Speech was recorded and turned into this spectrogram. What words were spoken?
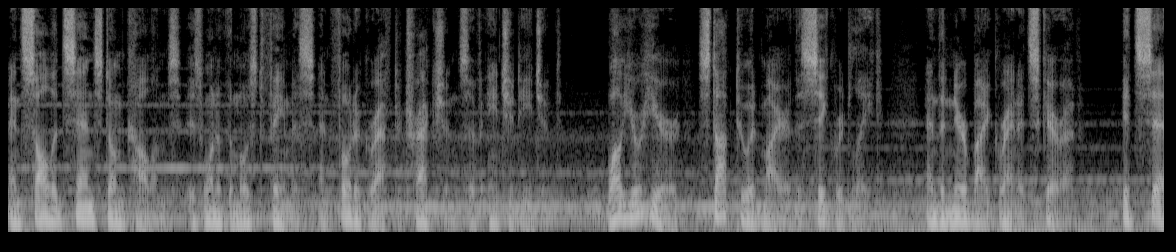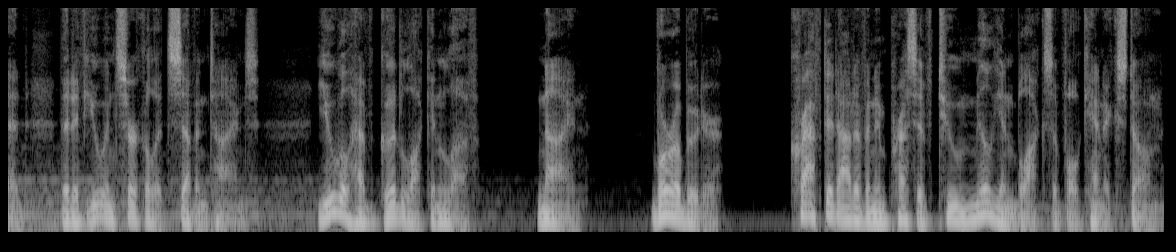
and solid sandstone columns is one of the most famous and photographed attractions of ancient Egypt. While you're here, stop to admire the sacred lake and the nearby granite scarab. It's said that if you encircle it seven times, you will have good luck in love. 9. Borobudur, crafted out of an impressive 2 million blocks of volcanic stone.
